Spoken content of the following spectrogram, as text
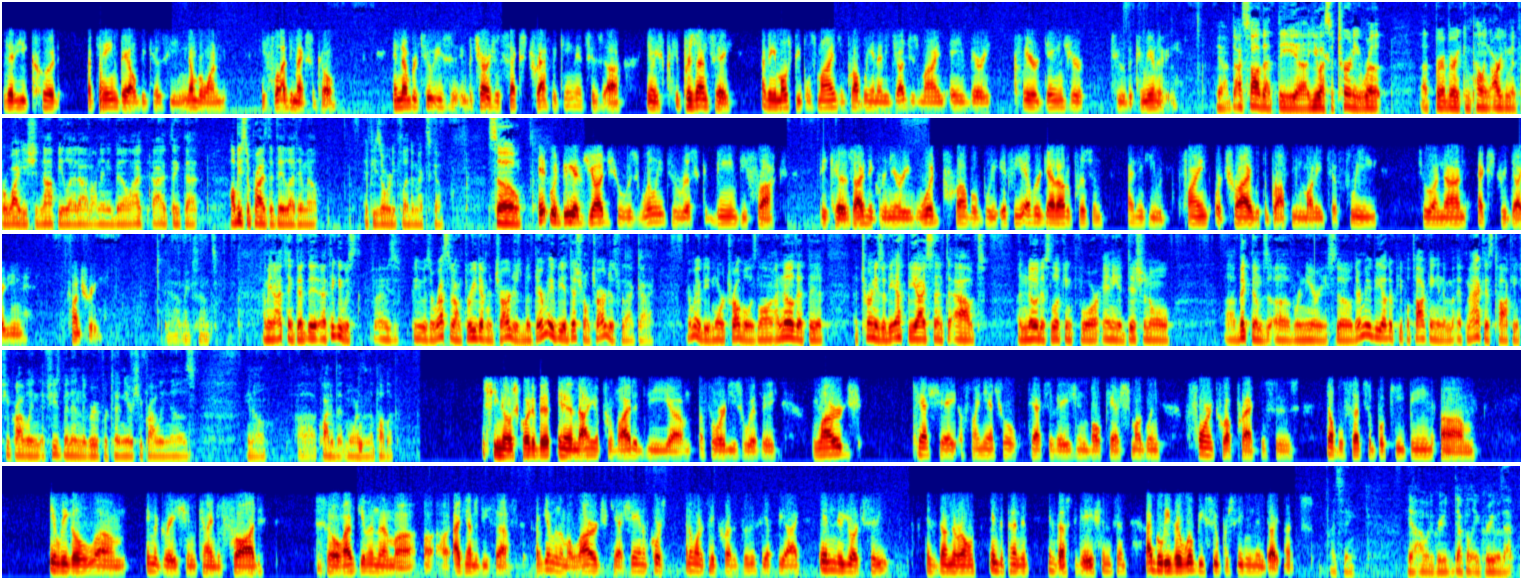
that he could attain bail because he number one, he fled to Mexico, and number two, he's charged with sex trafficking. Which is, uh, you know, he presents a, I think in most people's minds and probably in any judge's mind, a very clear danger to the community. yeah, I saw that the uh, U.S. attorney wrote a very, very compelling argument for why he should not be let out on any bail. I I think that I'll be surprised if they let him out if he's already fled to Mexico. So It would be a judge who was willing to risk being defrocked because I think Raniere would probably, if he ever got out of prison, I think he would find or try with the Bronfman money to flee to a non extraditing country. Yeah, that makes sense. I mean, I think that I think he was, he was he was arrested on three different charges, but there may be additional charges for that guy. There may be more trouble as long. I know that the attorneys or the FBI sent out a notice looking for any additional uh, victims of Raniere. So there may be other people talking, and if Mack is talking, she probably, if she's been in the group for ten years, she probably knows, you know, uh, quite a bit more than the public. She knows quite a bit, and I have provided the um, authorities with a large cachet of financial tax evasion, bulk cash smuggling, foreign corrupt practices, double sets of bookkeeping, um, illegal um, immigration kind of fraud. So I've given them uh, uh, identity theft. I've given them a large cachet, and of course, I don't want to take credit for this. The FBI in New York City has done their own independent investigations, and I believe there will be superseding indictments. I see. Yeah, I would agree. Definitely agree with that.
